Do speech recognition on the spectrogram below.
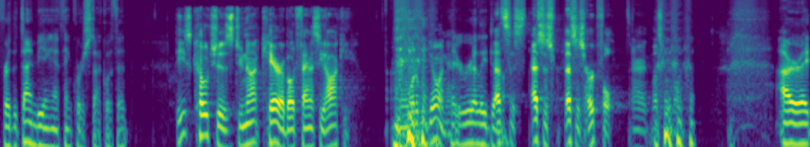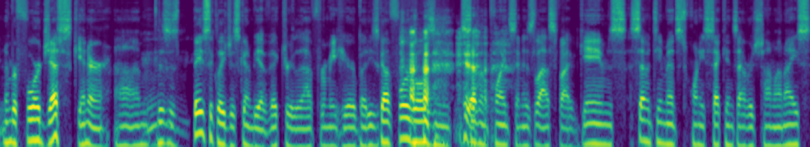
for the time being, I think we're stuck with it. These coaches do not care about fantasy hockey. I mean, what are we doing here? they really don't. That's just that's just that's just hurtful. All right, let's move on. All right, number four, Jeff Skinner. Um, mm. This is mm. basically just going to be a victory lap for me here, but he's got four goals and yeah. seven points in his last five games. 17 minutes, 20 seconds average time on ice.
